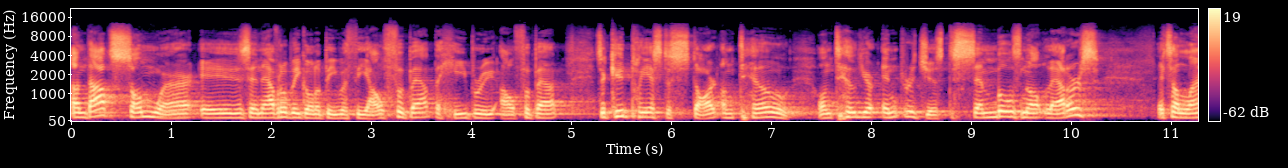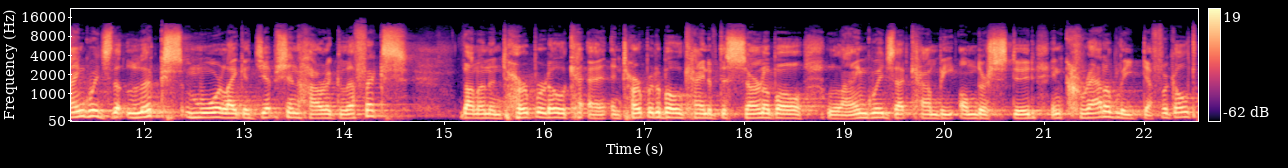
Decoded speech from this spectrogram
And that somewhere is inevitably going to be with the alphabet, the Hebrew alphabet. It's a good place to start until, until you're introduced to symbols, not letters. It's a language that looks more like Egyptian hieroglyphics than an interpretable, uh, kind of discernible language that can be understood. Incredibly difficult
